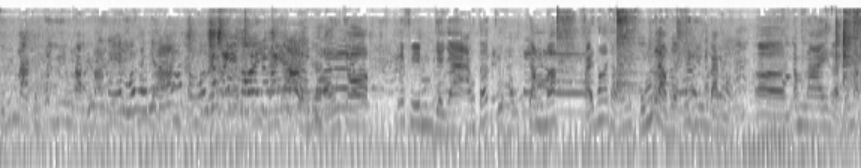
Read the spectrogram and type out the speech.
cũng là một cái duyên lành mà quý vị khán giả quý vị khán giả ủng hộ cho cái phim về nhà ăn Tết của Hồng Trâm á. Phải nói rằng cũng là một cái duyên lành. Ờ, năm nay là cái năm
